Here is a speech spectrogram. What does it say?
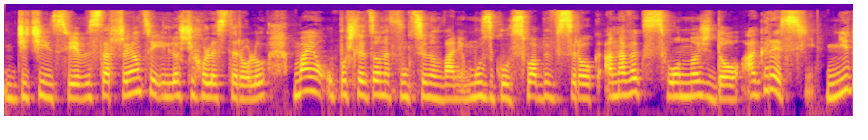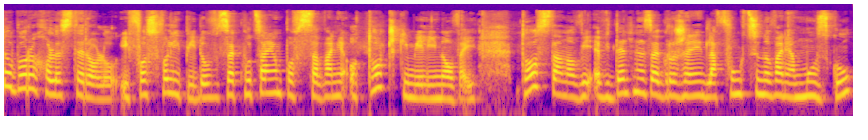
dzieciństwie wystarczającej ilości cholesterolu mają upośledzone funkcjonowanie mózgu, słaby wzrok, a nawet skłonność do agresji. Niedobory cholesterolu i fosfolipidów zakłócają powstawanie otoczki mielinowej. To stanowi ewidentne zagrożenie dla funkcjonowania mózgu,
